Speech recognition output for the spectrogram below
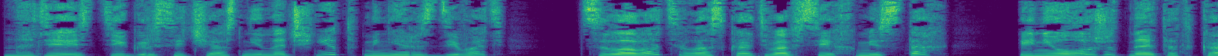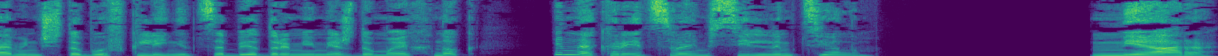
надеюсь, тигр сейчас не начнет меня раздевать, целовать и ласкать во всех местах и не уложит на этот камень, чтобы вклиниться бедрами между моих ног и накрыть своим сильным телом. «Миара!»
